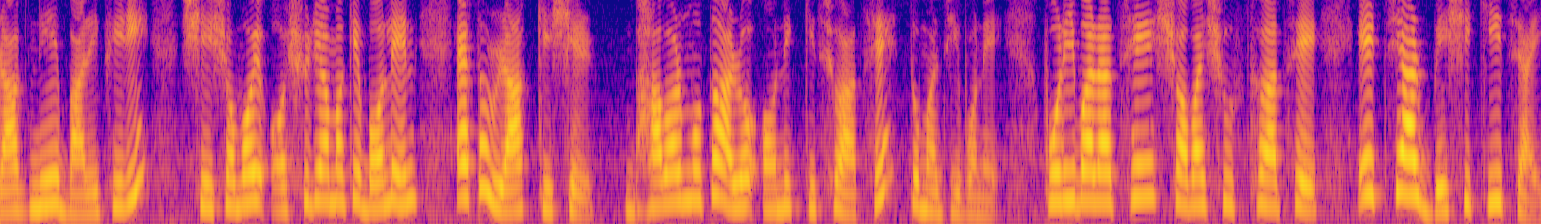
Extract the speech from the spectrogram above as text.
রাগ নিয়ে বাড়ি ফিরি সেই সময় ঐশ্বরিয়া আমাকে বলেন, এত রাগ কিসের? ভাবার মতো আরও অনেক কিছু আছে তোমার জীবনে। পরিবার আছে, সবাই সুস্থ আছে, এর চেয়ে আর বেশি কি চাই?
